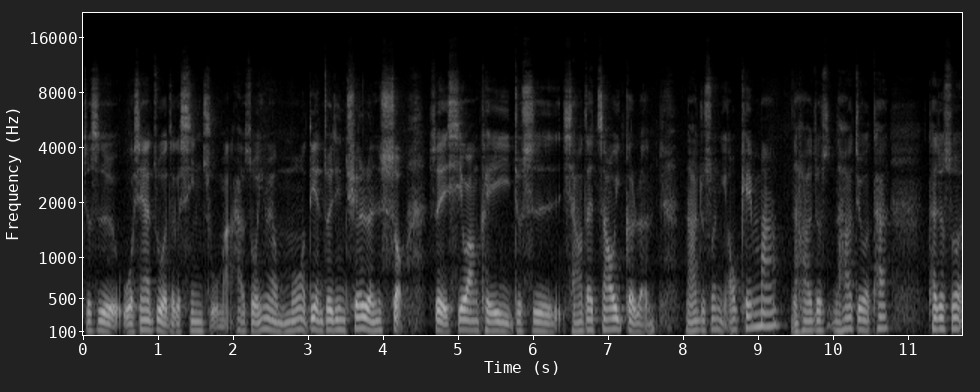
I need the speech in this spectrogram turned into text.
就是我现在住的这个新竹嘛，他说因为我们某某店最近缺人手，所以希望可以就是想要再招一个人，然后就说你 OK 吗？然后就是然后就他他就说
